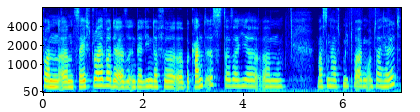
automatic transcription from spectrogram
von ähm, Safe Driver, der also in Berlin dafür äh, bekannt ist, dass er hier ähm, massenhaft Mietwagen unterhält.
